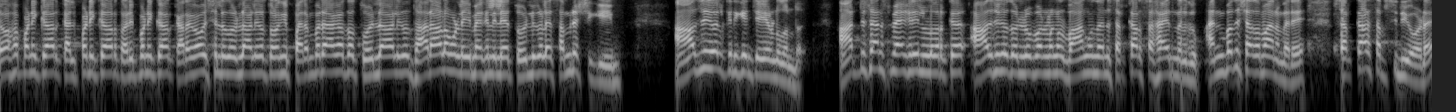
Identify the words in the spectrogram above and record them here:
ലോഹപ്പണിക്കാർ കൽപ്പണിക്കാർ തടിപ്പണിക്കാർ കരകൗശല തൊഴിലാളികൾ തുടങ്ങി പരമ്പരാഗത തൊഴിലാളികൾ ധാരാളമുള്ള ഈ മേഖലയിലെ തൊഴിലുകളെ സംരക്ഷിക്കുകയും ആധുനികവൽക്കരിക്കുകയും ചെയ്യേണ്ടതുണ്ട്. ആർട്ടിസാൻസ് മേഖലയിലുള്ളവർക്ക് ആധുനിക തൊഴിലുപകരണങ്ങൾ വാങ്ങുന്നതിന് സർക്കാർ സഹായം നൽകും. അൻപത് ശതമാനം വരെ സർക്കാർ സബ്സിഡിയോടെ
